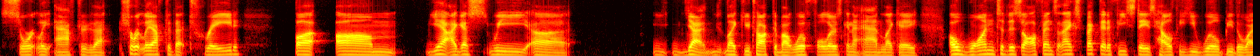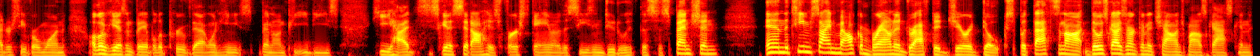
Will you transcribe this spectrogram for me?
shortly after that, shortly after that trade. But um, yeah, I guess we uh yeah, like you talked about, Will Fuller is going to add like a a one to this offense, and I expect that if he stays healthy, he will be the wide receiver one. Although he hasn't been able to prove that when he's been on PEDs, he had he's going to sit out his first game of the season due to the suspension. And the team signed Malcolm Brown and drafted Gerrid Doaks, but that's not those guys aren't going to challenge Myles Gaskin.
